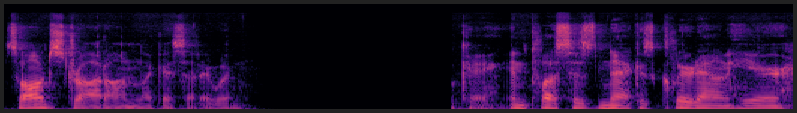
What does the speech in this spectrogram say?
so I'll just draw it on like I said I would. Okay, and plus his neck is clear down here.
